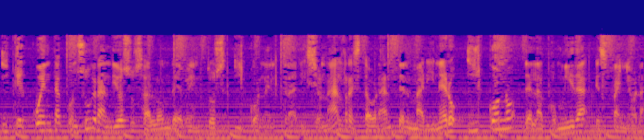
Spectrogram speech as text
y que cuenta con su grandioso salón de eventos y con el tradicional restaurante El Marinero, ícono de la comida española.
